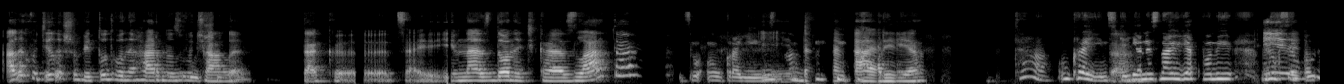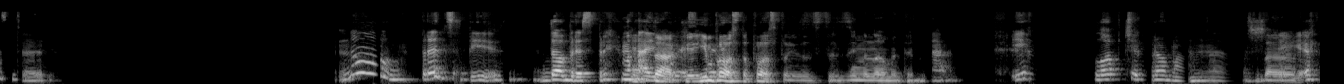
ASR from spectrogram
але хотіли, щоб і тут вони гарно звучали. Так, е, це і в нас донечка Злата з- і українська? Дар'я. Так, українські. Так. Я не знаю, як вони в І Люксембурзі. от, е, ну, в принципі, добре сприймають. Так, їм просто, просто з, з- з іменами тим. Так. І хлопчик Роман. наш Да. ще є.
